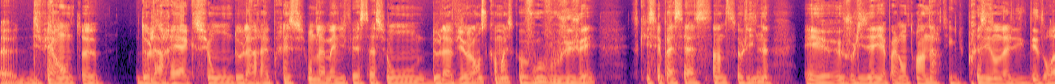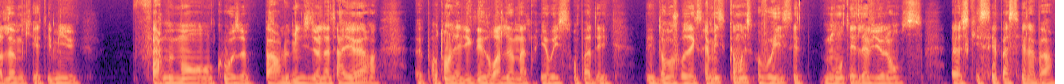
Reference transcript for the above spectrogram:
euh différente euh, de la réaction, de la répression, de la manifestation, de la violence. Comment est-ce que vous, vous jugez ce qui s'est passé à Sainte-Soline? Et euh, je vous lisais il y a pas longtemps un article du président de la Ligue des droits de l'homme qui a été mis fermement en cause par le ministre de l'Intérieur. pourtant, la Ligue des droits de l'homme, a priori, ce ne sont pas des, des dangereux extrémistes. Comment est-ce que vous voyez cette montée de la violence, euh, ce qui s'est passé là-bas?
